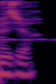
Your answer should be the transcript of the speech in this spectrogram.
mesure.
